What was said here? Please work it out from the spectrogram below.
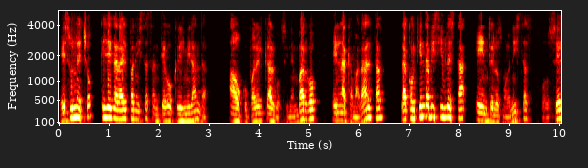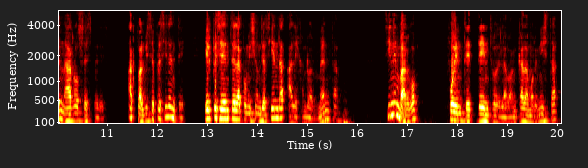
es un hecho que llegará el panista Santiago Krill Miranda a ocupar el cargo. Sin embargo, en la Cámara Alta, la contienda visible está entre los morenistas José Narro Céspedes, actual vicepresidente, y el presidente de la Comisión de Hacienda, Alejandro Almenta. Sin embargo, fuente dentro de la bancada morenista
